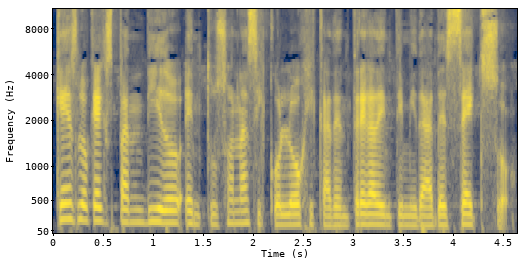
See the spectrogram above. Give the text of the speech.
¿qué es lo que ha expandido en tu zona psicológica de entrega de intimidad, de sexo?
